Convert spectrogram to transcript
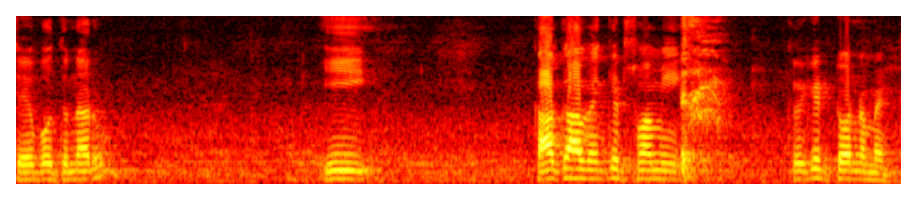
చేయబోతున్నారు. ఈ Kaka Venkataswamy cricket tournament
